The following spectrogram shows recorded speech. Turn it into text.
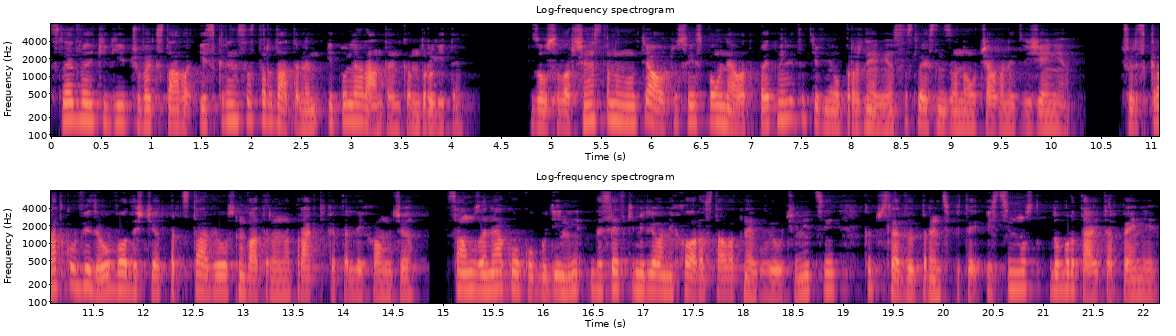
Следвайки ги, човек става искрен, състрадателен и толерантен към другите. За усъвършенстване на тялото се изпълняват 5 медитативни упражнения с лесни за научаване движения. Чрез кратко видео водещият представи основателя на практиката Ли Хонгджа. Само за няколко години десетки милиони хора стават негови ученици, като следват принципите истинност, доброта и търпение.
